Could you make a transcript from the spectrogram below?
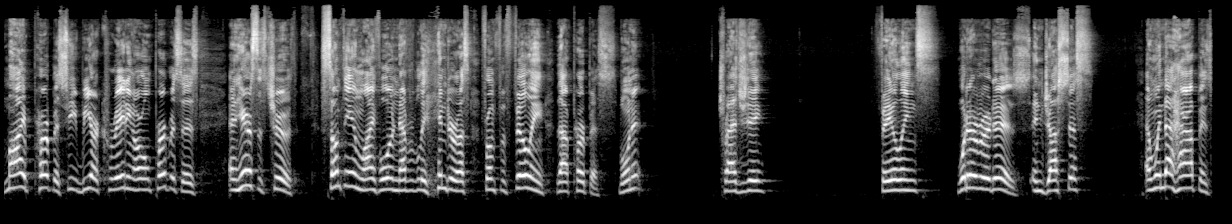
My purpose, see, we are creating our own purposes. And here's the truth something in life will inevitably hinder us from fulfilling that purpose, won't it? Tragedy, failings, whatever it is, injustice. And when that happens,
